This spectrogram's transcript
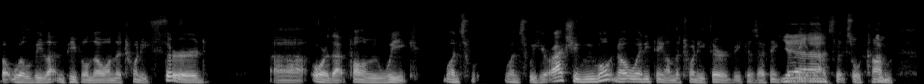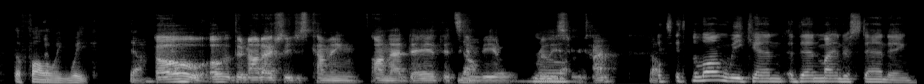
but we'll be letting people know on the twenty third, uh, or that following week. Once once we hear, actually, we won't know anything on the twenty third because I think the announcements will come the following week. Yeah. Oh, oh, they're not actually just coming on that day. It's No. going to be released every time. No. It's it's a long weekend. Then my understanding,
